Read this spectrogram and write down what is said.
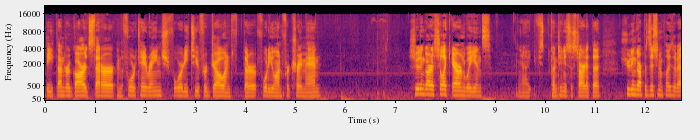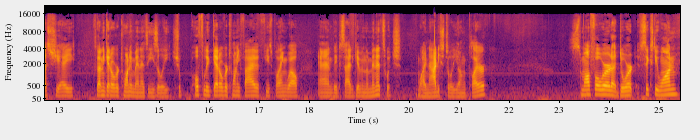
the Thunder guards that are in the 4K range 42 for Joe and 41 for Tre Mann. Shooting guard, is still like Aaron Wiggins. You know, if he continues to start at the shooting guard position in place of SGA, he's going to get over 20 minutes easily. Should hopefully get over 25 if he's playing well. And they decide to give him the minutes, which why not? He's still a young player. Small forward at Dort, 61.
